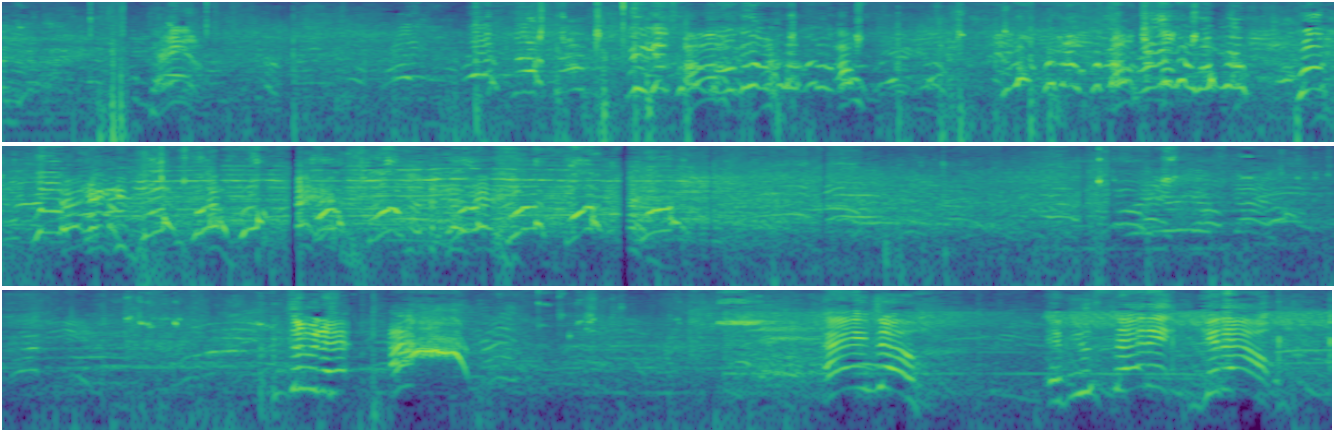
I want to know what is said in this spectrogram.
Ah! If you said it, get out.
